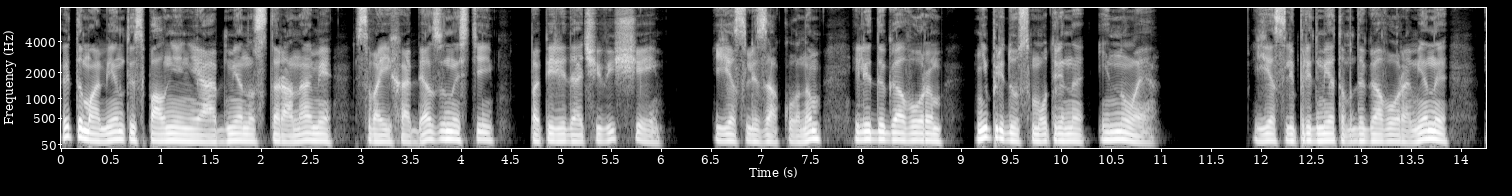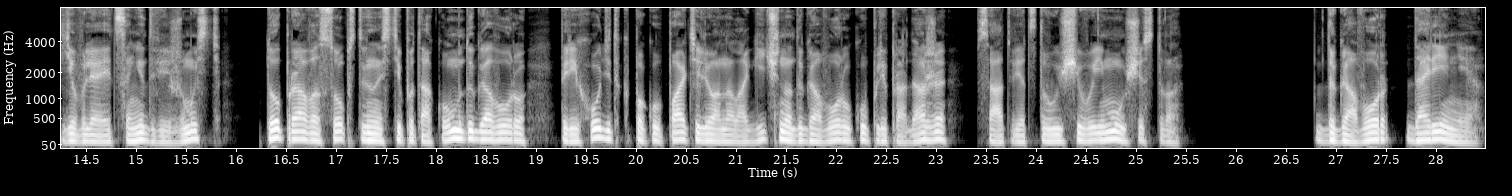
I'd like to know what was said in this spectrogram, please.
это момент исполнения обмена сторонами своих обязанностей по передаче вещей, если законом или договором не предусмотрено иное. Если предметом договора мены является недвижимость, то право собственности по такому договору переходит к покупателю аналогично договору купли-продажи соответствующего имущества. Договор дарения.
